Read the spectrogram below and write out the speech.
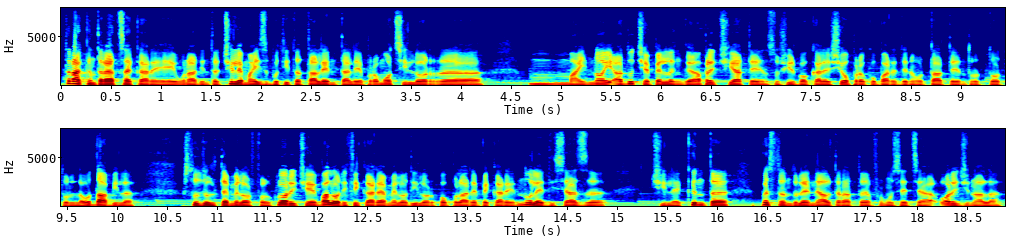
Tăra cântăreața, care e una dintre cele mai izbutite talente ale promoțiilor uh, mai noi, aduce pe lângă apreciate însușiri vocale și o preocupare de noutate într totul laudabilă. Studiul temelor folclorice, valorificarea melodiilor populare pe care nu le disează ci le cântă, păstrându-le nealterată frumusețea originală.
